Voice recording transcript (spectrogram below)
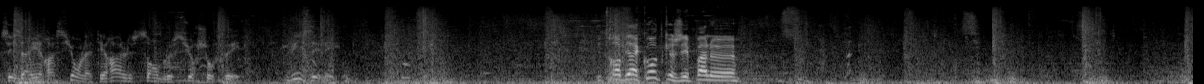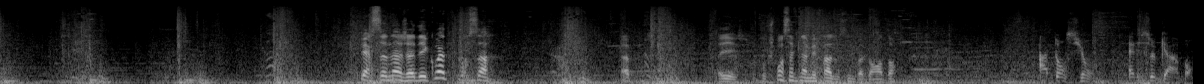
Ces aérations latérales semblent surchauffer. Visez-les. Tu te rends bien compte que j'ai pas le... Personnage adéquat pour ça. Hop. Ça y est, faut que je pense à finir mes phrases aussi une fois de temps en temps. Attention, elle se cabre.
